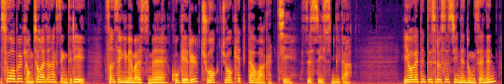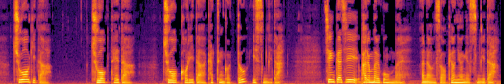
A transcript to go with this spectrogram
수업을 경청하던 학생들이 선생님의 말씀에 고개를 주억주억 했다와 같이 쓸 수 있습니다. 이와 같은 뜻으로 쓸 수 있는 동사는 주억이다, 주억대다, 주억거리다 같은 것도 있습니다. 지금까지 바른말 고운말 아나운서 변희영이었습니다.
